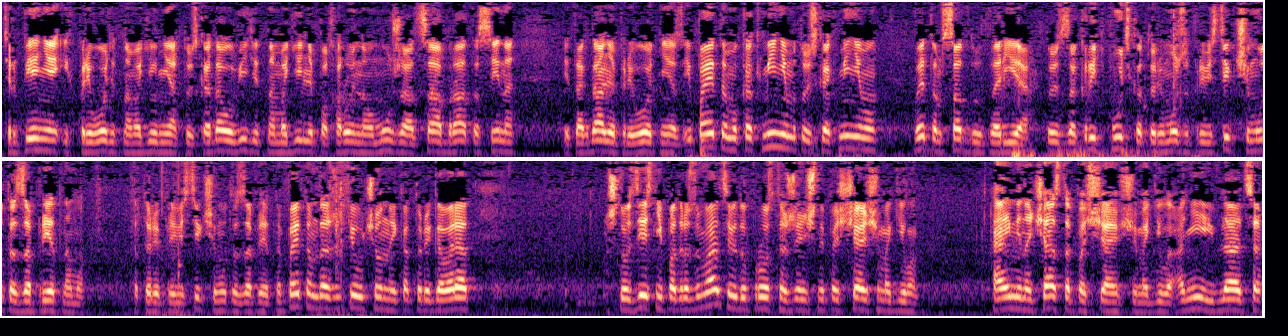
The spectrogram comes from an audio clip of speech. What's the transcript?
терпение их приводит на могильник. То есть, когда увидит на могиле похороненного мужа, отца, брата, сына и так далее, приводит не. И поэтому, как минимум, то есть, как минимум, в этом саду дарья, то есть закрыть путь, который может привести к чему-то запретному, который привести к чему-то запретному. Поэтому даже те ученые, которые говорят, что здесь не подразумевается в виду просто женщины, посещающие могилы, а именно часто посещающие могилы, они являются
